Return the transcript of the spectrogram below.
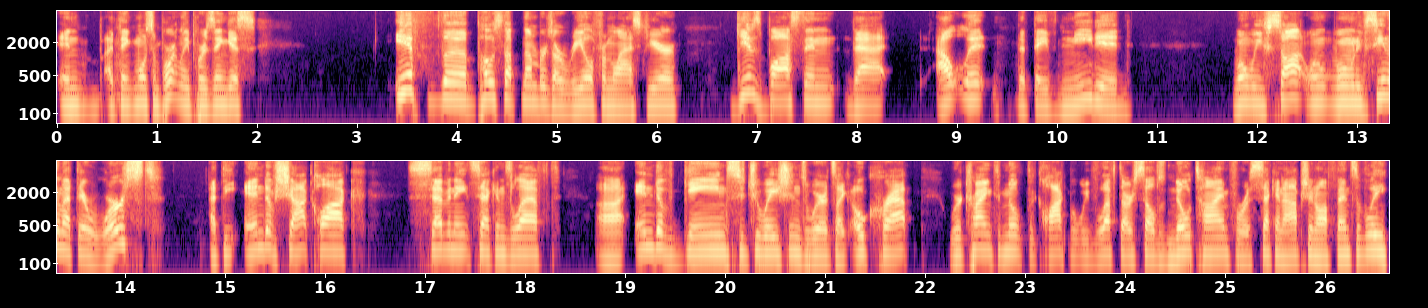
in I think most importantly, Porzingis, if the post up numbers are real from last year, gives Boston that outlet that they've needed when we saw when, when we've seen them at their worst at the end of shot clock, seven eight seconds left, uh, end of game situations where it's like, oh crap we're trying to milk the clock, but we've left ourselves no time for a second option offensively.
